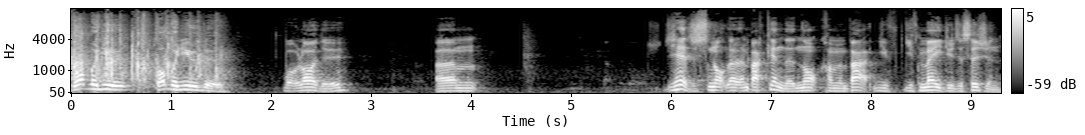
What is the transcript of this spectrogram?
What would you, what would you do? What will I do? Um, yeah, just not let them back in. They're not coming back. You've, you've made your decision.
